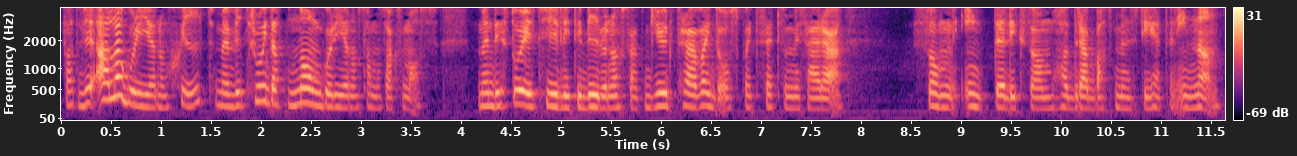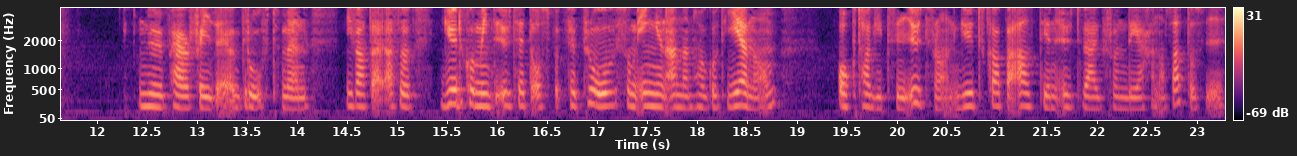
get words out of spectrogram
För att vi alla går igenom skit, men vi tror inte att någon går igenom samma sak som oss. Men det står ju tydligt i Bibeln också att Gud prövar inte oss på ett sätt som är så här äh, som inte liksom har drabbat mänskligheten innan. Nu paraphrasar jag grovt, men ni fattar. Alltså, Gud kommer inte utsätta oss för prov som ingen annan har gått igenom och tagit sig ut från. Gud skapar alltid en utväg från det han har satt oss i.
